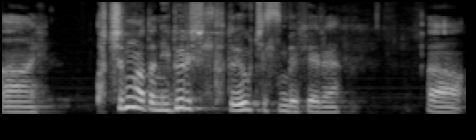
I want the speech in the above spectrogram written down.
а учир нь одоо нэгдүгээр ишлэл дотор юу хэлсэн бэ гэхээр а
